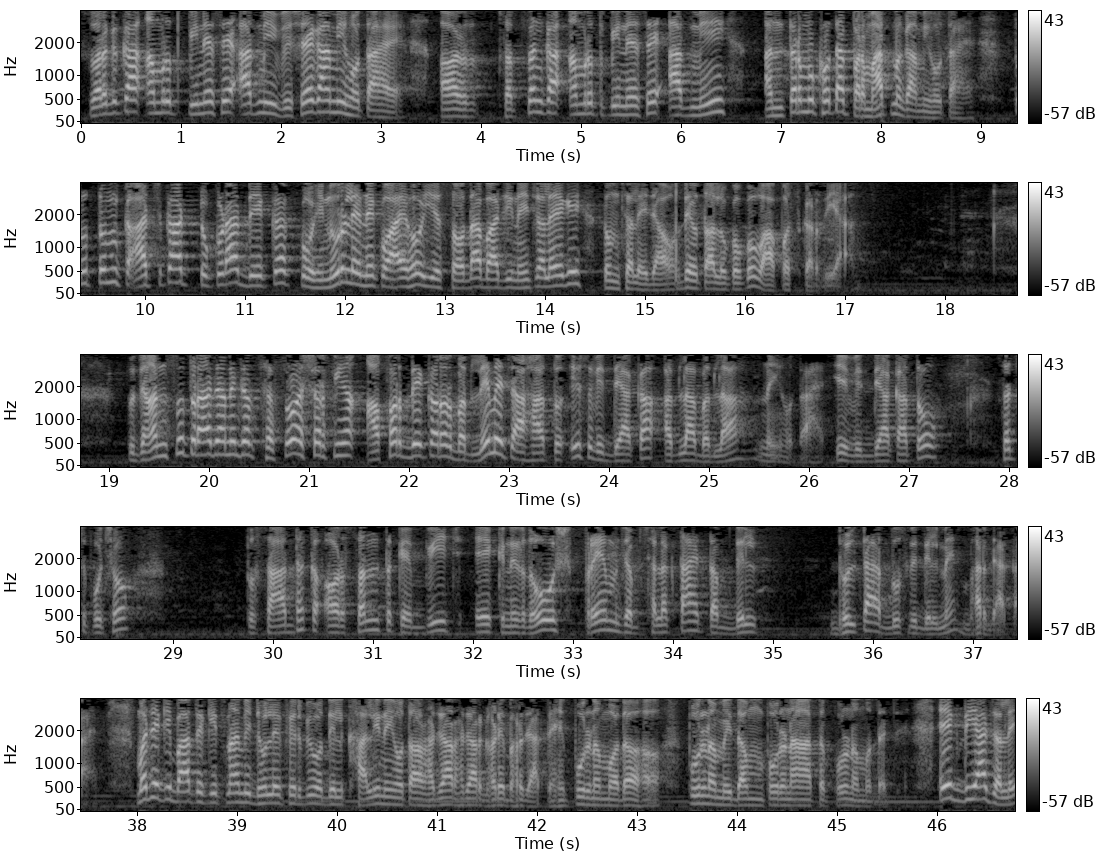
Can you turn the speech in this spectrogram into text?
स्वर्ग का अमृत पीने से आदमी विषयगामी होता है और सत्संग का अमृत पीने से आदमी अंतर्मुख होता है परमात्मा गामी होता है। तो तुम कांच का टुकड़ा देकर कोहिनूर लेने को आए हो, ये सौदाबाजी नहीं चलेगी, तुम चले जाओ देवता लोगों को वापस कर दिया। तो जानसुत राजा ने जब 600 अशरफियाँ ऑफ़र देकर और बदले में चाहा तो इस विद्या का अदला बदला नहीं होता है। ये विद्या का तो सच पूछो तो साधक और संत के बीच एक निर्दोष प्रेम जब छलकता है, तब दिल धुलता है, दूसरे दिल में भर जाता है। मज़े की बात है कितना भी ढूले फिर भी वो दिल खाली नहीं होता और हज़ार हज़ार घड़े भर जाते हैं। पूर्ण मद पूर्ण मिदम पूर्णात पूर्ण मुदच एक दिया जले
